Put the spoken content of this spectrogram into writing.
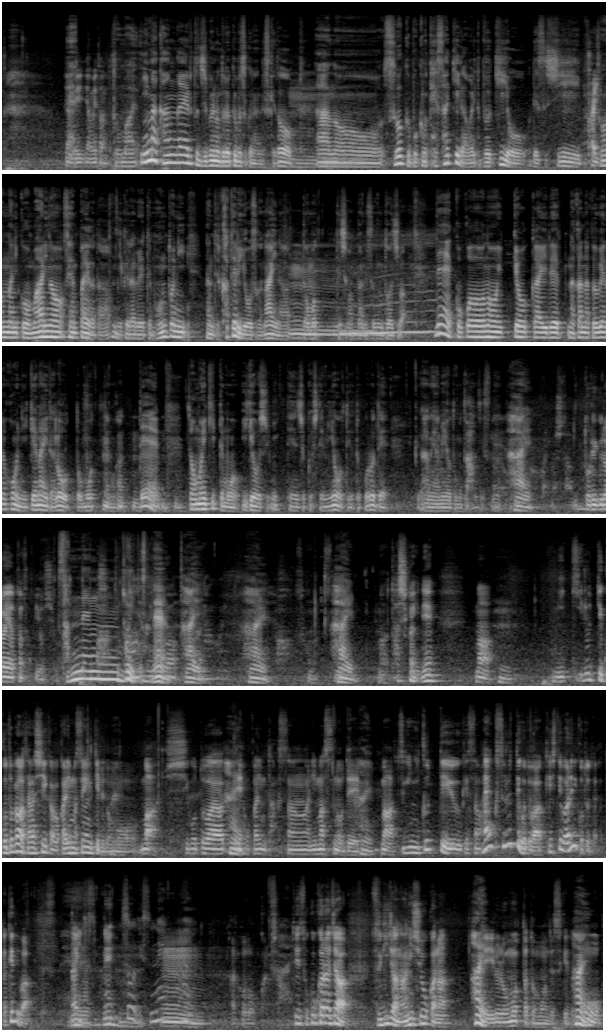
やめやめたんです。かとまあ今考えると自分の努力不足なんですけど、うん。あのーすごく僕も手先が割と不器用ですし、はい。そんなにこう周りの先輩方に比べても本当になんて勝てる要素がないなって思ってしまったんですよその当時は。でここの業界でなかなか上の方に行けないだろうと思ったのがあって、じゃあ思い切ってもう異業種に転職してみようというところであの辞めようと思った感じですね。はい。どれぐらいやったんですか美容師を3年ちょいですかね。あはいはい。あそうなんですね。はい。まあ確かにね。まあうん。見切るっていう言葉が正しいか分かりませんけれども、まあ仕事はね、はい。他にもたくさんありますので、はい。まあ次に行くっていう決断を早くするってことは決して悪いことだけではないですよね。そうですね。うん、はい。なるほど。分かりました。はいでそこからじゃあ次じゃあ何しようかなってはい。いろいろ思ったと思うんですけども、はい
